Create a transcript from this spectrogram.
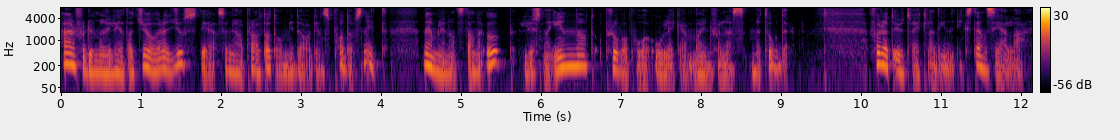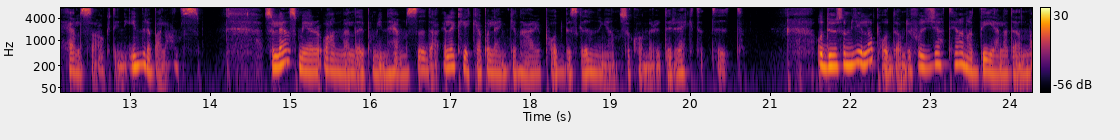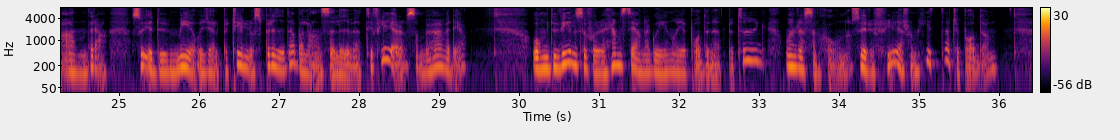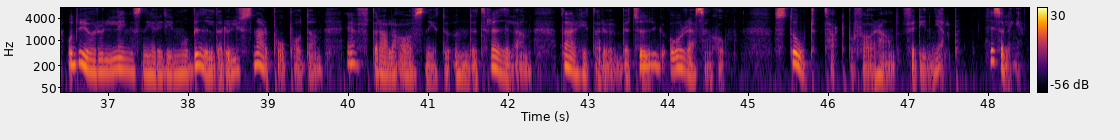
Här får du möjlighet att göra just det som jag har pratat om i dagens poddavsnitt, nämligen att stanna upp, lyssna inåt och prova på olika mindfulness-metoder för att utveckla din existentiella hälsa och din inre balans. Så läs mer och anmäl dig på min hemsida eller klicka på länken här i poddbeskrivningen så kommer du direkt dit. Och du som gillar podden, du får jättegärna dela den med andra så är du med och hjälper till att sprida balans i livet till fler som behöver det. Och om du vill så får du hemskt gärna gå in och ge podden ett betyg och en recension så är det fler som hittar till podden. Och det gör du längst ner i din mobil där du lyssnar på podden efter alla avsnitt och under trailern. Där hittar du betyg och recension. Stort tack på förhand för din hjälp. Hej så länge!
